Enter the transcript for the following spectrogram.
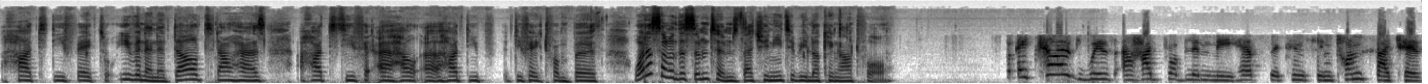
a heart defect, or even an adult now has a heart, defect, a heart defect from birth, what are some of the symptoms that you need to be looking out for? A child with a heart problem may have certain symptoms such as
